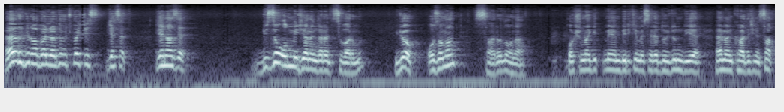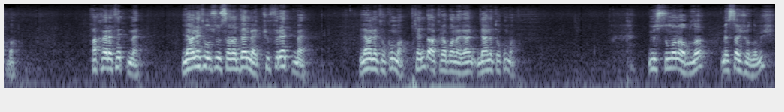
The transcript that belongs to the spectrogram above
Her gün haberlerde 3-5 ces- ceset, cenaze. Bize olmayacağının garantisi var mı? Yok. O zaman sarıl ona. Hoşuna gitmeyen bir iki mesele duydun diye hemen kardeşini satma. Hakaret etme. Lanet olsun sana deme. Küfür etme. Lanet okuma. Kendi akrabana lan- lanet okuma. Müslüman abla mesaj yollamış.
